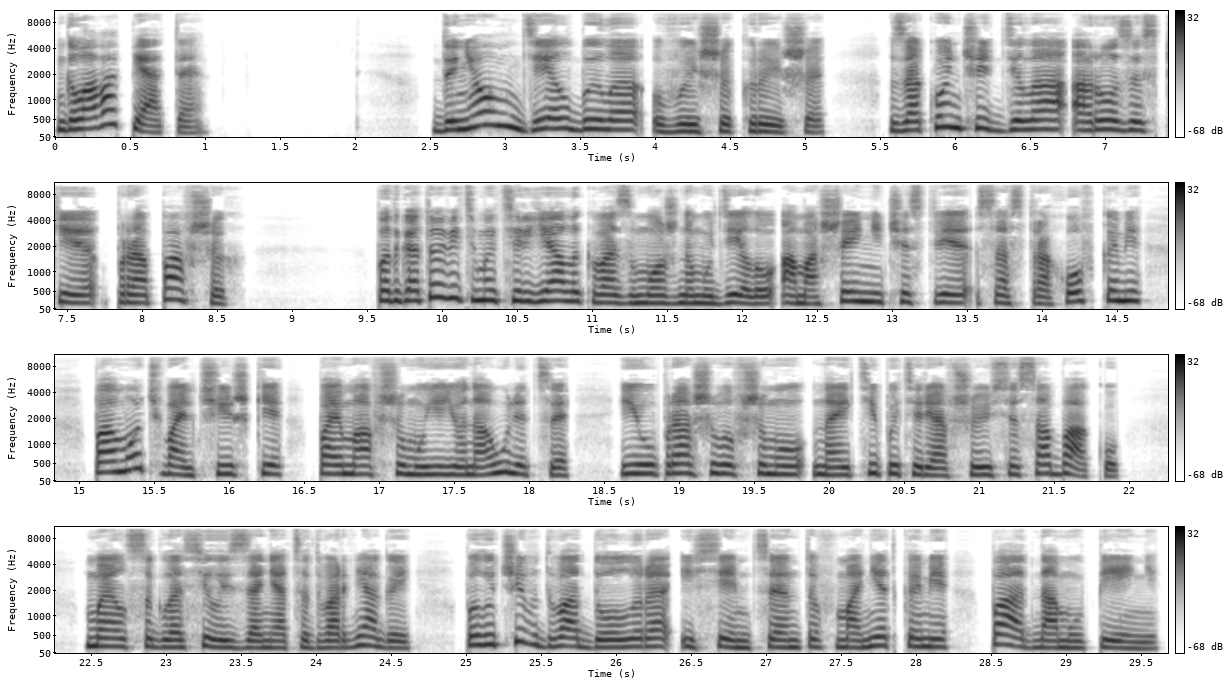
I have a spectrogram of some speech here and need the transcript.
Глава пятая. Днем дел было выше крыши. Закончить дела о розыске пропавших, подготовить материалы к возможному делу о мошенничестве со страховками, помочь мальчишке, поймавшему ее на улице и упрашивавшему найти потерявшуюся собаку. Мел согласилась заняться дворнягой, получив 2 доллара и 7 центов монетками по одному пенни.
